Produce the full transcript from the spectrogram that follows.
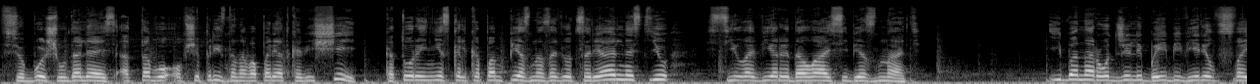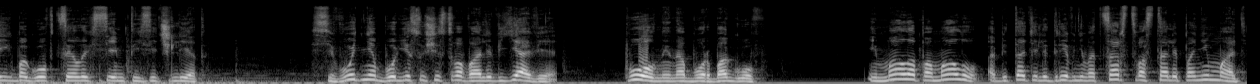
все больше удаляясь от того общепризнанного порядка вещей, который несколько помпезно зовется реальностью, сила веры дала о себе знать. Ибо народ Джелли Бэйби верил в своих богов целых семь тысяч лет. Сегодня боги существовали в Яве. Полный набор богов. И мало-помалу обитатели древнего царства стали понимать,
